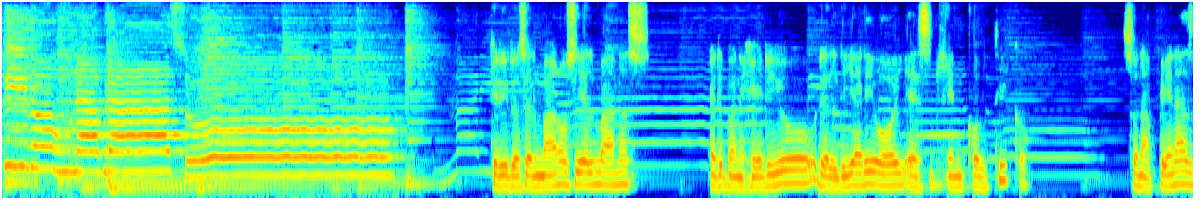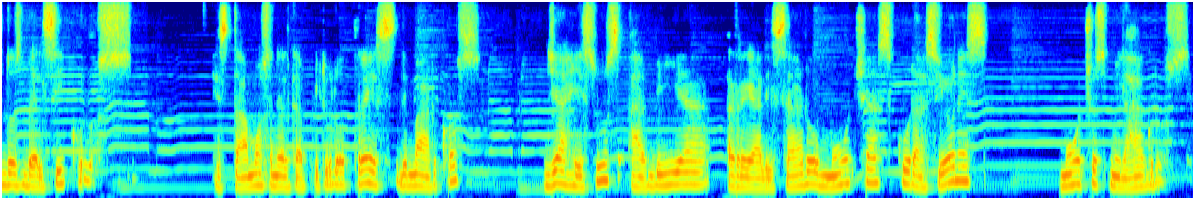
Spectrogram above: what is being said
pido un abrazo Queridos hermanos y hermanas, el Evangelio del día de hoy es bien cortico. Son apenas dos versículos. Estamos en el capítulo 3 de Marcos. Ya Jesús había realizado muchas curaciones, muchos milagros.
